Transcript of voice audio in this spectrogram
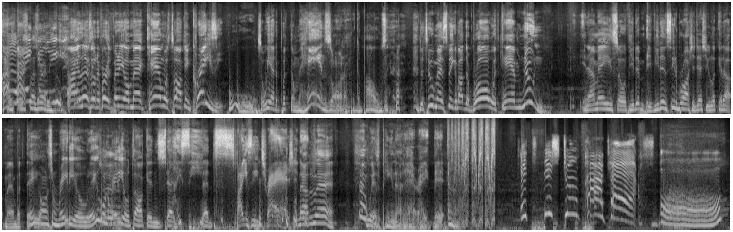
Oh, hey, Let's ready. Kelly. All right, let's on the first video, man. Cam was talking crazy. Ooh, So we had to put them hands on them. put the pause. the two men speak about the brawl with Cam Newton. You know what I mean? So if you didn't if you didn't see the brawl, I suggest you look it up, man. But they on some radio. They was on the mm. radio talking spicy. That, that spicy trash. You know what I'm saying? Now, where's Peanut at right there? It's Dis'JAWN podcast. Oh,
